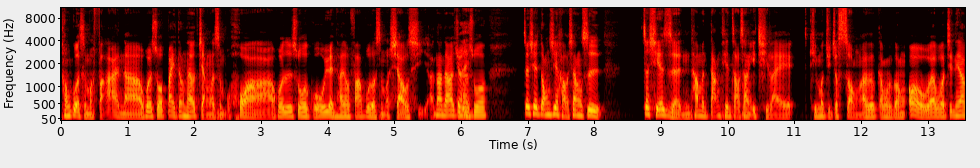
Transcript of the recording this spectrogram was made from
通过什么法案啊，或者说拜登他又讲了什么话啊，或者说国务院他又发布了什么消息啊。那大家觉得说这些东西好像是这些人他们当天早上一起来，kimochi 就送啊，就刚刚讲哦，我我今天要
